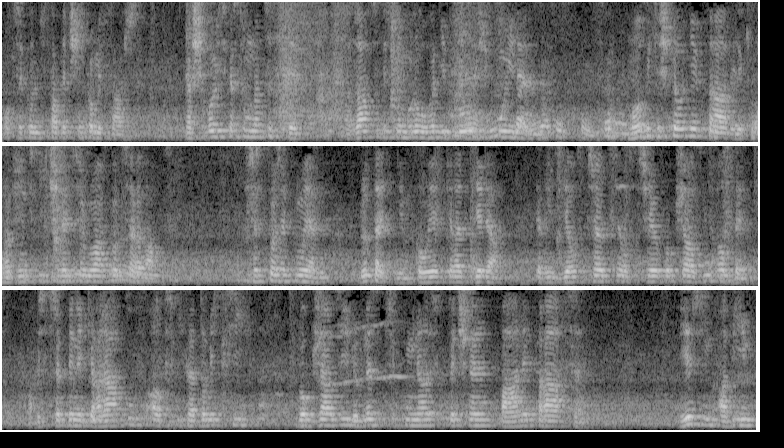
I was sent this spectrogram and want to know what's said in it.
ocekl statečný komisař. Naše vojska jsou na cestě a zásoby se budou hodit víc než můj den. Mohl bych ještě hodně vyprávět o hrdinských činech soudruha Kocereva. Přesto řeknu jen, doteď Němkou je krev děda, který z dělostřelci ostřelil buržázní Alpy a vystřepiny granátů v alpských letoviscích buržází dodnes připomínaly skutečné pány práce. Věřím a vím,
